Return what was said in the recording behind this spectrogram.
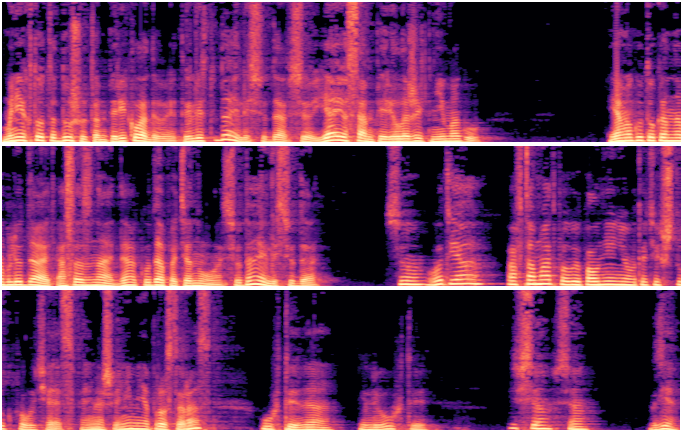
Мне кто-то душу там перекладывает или туда, или сюда. Все, я ее сам переложить не могу. Я могу только наблюдать, осознать, да, куда потянуло, сюда или сюда. Все, вот я автомат по выполнению вот этих штук получается, понимаешь? Они меня просто раз, ух ты, да, или ух ты, и все, все. Где?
